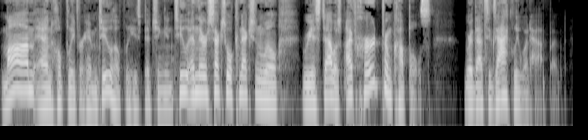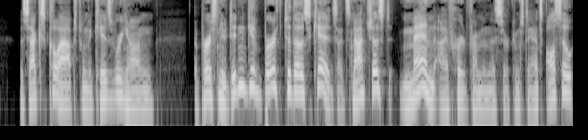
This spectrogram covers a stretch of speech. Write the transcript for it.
mom and hopefully for him too. Hopefully he's pitching in too. And their sexual connection will reestablish. I've heard from couples where that's exactly what happened. The sex collapsed when the kids were young. The person who didn't give birth to those kids, it's not just men I've heard from in this circumstance, also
